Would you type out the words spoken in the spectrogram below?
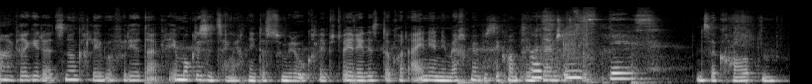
Ah, kriege ich da jetzt nur einen Kleber von dir? Danke. Ich mag das jetzt eigentlich nicht, dass du mir da anklebst, weil ich rede jetzt da gerade ein und ich möchte mich ein bisschen konzentrieren. Was ist das? Das ein Karten.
